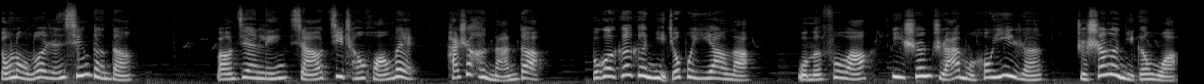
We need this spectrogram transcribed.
懂笼络人心等等。王健林想要继承皇位还是很难的。不过哥哥你就不一样了，我们父王一生只爱母后一人，只生了你跟我，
